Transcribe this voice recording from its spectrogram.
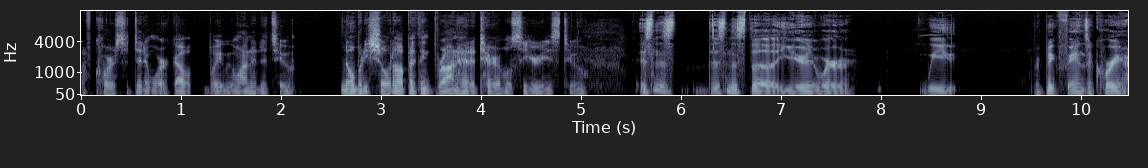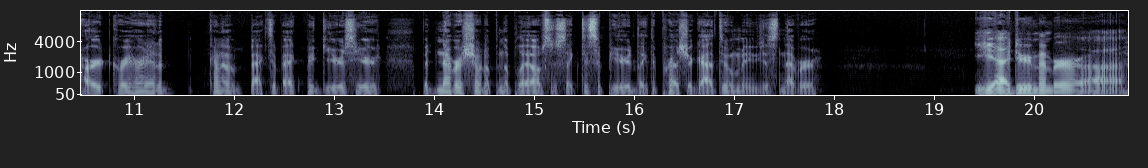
of course it didn't work out the way we wanted it to. Nobody showed up. I think Braun had a terrible series too. Isn't this isn't this the year where we were big fans of Corey Hart? Corey Hart had a kind of back to back big years here, but never showed up in the playoffs. Just like disappeared. Like the pressure got to him, and he just never. Yeah, I do remember uh,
